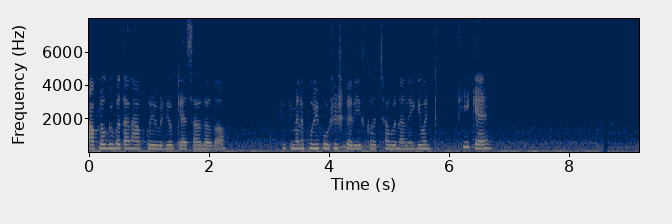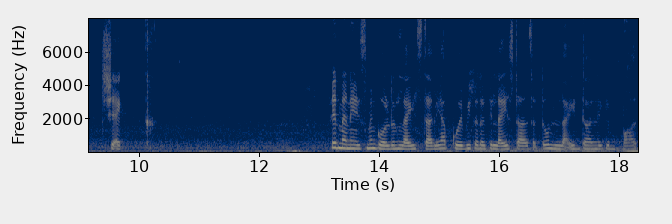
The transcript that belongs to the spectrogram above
आप लोग भी बताना आपको ये वीडियो कैसा लगा? क्योंकि मैंने पूरी कोशिश करी इसको अच्छा बनाने की बट ठीक है। चेक फिर मैंने इसमें गोल्डन लाइट्स डाली। आप कोई भी कलर के लाइट्स डाल सकते हो। लाइट डालने के बाद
